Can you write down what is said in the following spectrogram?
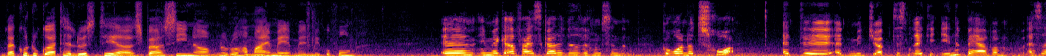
Hvad kunne du godt have lyst til at spørge Sine om, når du har mig med med en mikrofon? Øh, jamen, jeg gad faktisk godt at vide, hvad hun sådan går rundt og tror, at, øh, at mit job det sådan rigtig indebærer. Hvor, altså,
